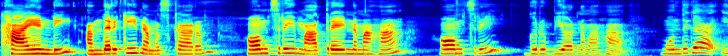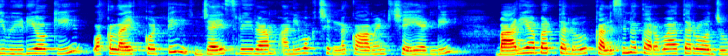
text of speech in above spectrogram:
హాయ్ అండి. అందరికీ నమస్కారం. ఓం శ్రీ మాత్రే నమ. ఓం శ్రీ గురుభ్యో నమ. ముందుగా ఈ వీడియోకి ఒక లైక్ కొట్టి జై శ్రీరామ్ అని ఒక చిన్న కామెంట్ చేయండి. భార్యాభర్తలు కలిసిన తర్వాత రోజు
